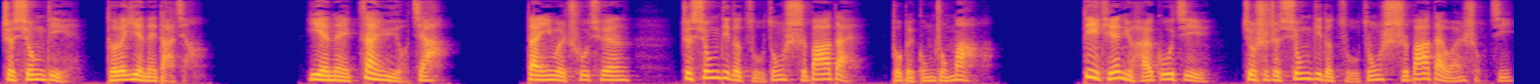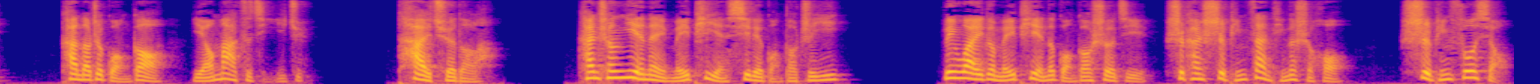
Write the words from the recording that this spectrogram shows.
这兄弟得了业内大奖，业内赞誉有加。但因为出圈，这兄弟的祖宗十八代都被公众骂了。地铁女孩估计就是这兄弟的祖宗十八代玩手机，看到这广告也要骂自己一句，太缺德了，堪称业内没屁眼系列广告之一。另外一个没屁眼的广告设计是看视频暂停的时候，视频缩小。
